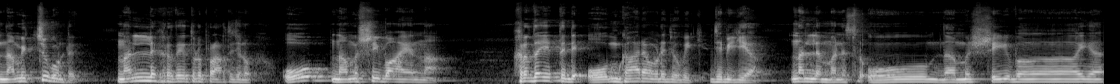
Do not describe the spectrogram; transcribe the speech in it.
നമിച്ചുകൊണ്ട് നല്ല ഹൃദയത്തോട് പ്രാർത്ഥിച്ചു ഓം നമ എന്ന ഹൃദയത്തിന്റെ ഓംകാരം അവിടെ ജപി ജപിക്കുക. നല്ല മനസ്സ്. ഓം നമ ശിവായ.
